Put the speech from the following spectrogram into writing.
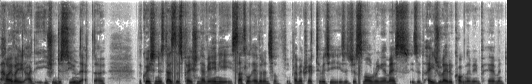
however, I, you shouldn't assume that though. The question is, does this patient have any subtle evidence of inflammatory activity? Is it just smoldering MS? Is it age-related cognitive impairment?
